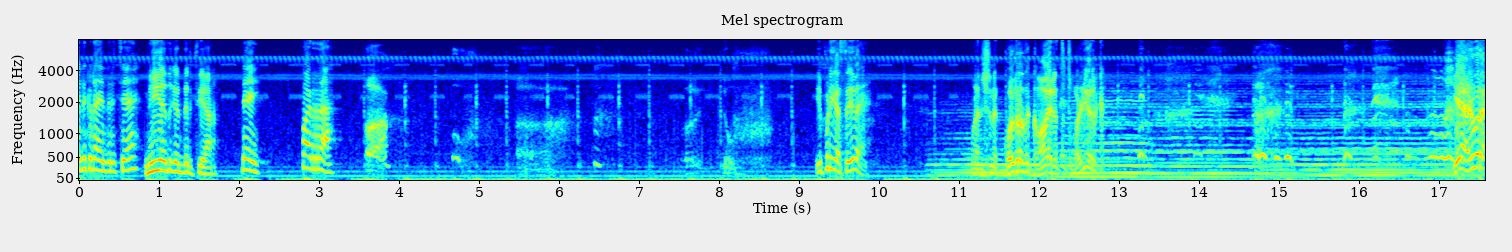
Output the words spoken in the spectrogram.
எதுக்குடா எந்திரிச்ச? நீ எதுக்கு எந்திரிச்சியா? டேய் படுறா. இப்படியா செய்வேன்? மனுஷனை கொல்றதுக்கு ஆயிரத்து வழி இருக்கு. ஏன் அழுவுற?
